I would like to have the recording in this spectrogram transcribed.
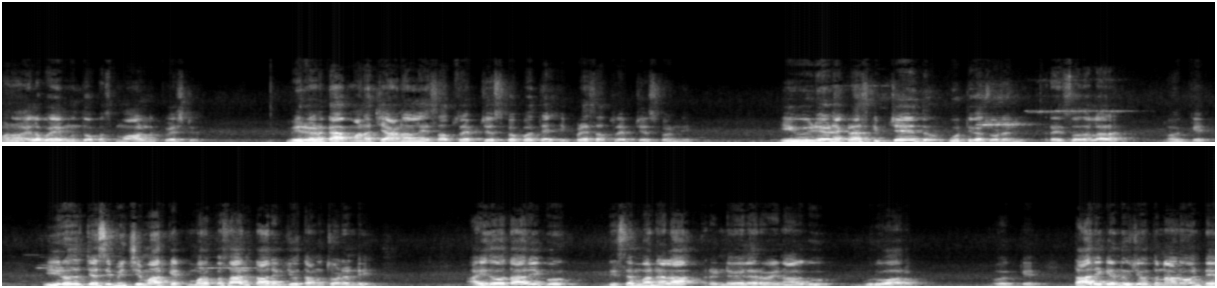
మనం వెళ్ళబోయే ముందు ఒక స్మాల్ రిక్వెస్ట్. మీరు కనుక మన ఛానల్ని సబ్స్క్రైబ్ చేసుకోకపోతే ఇప్పుడే సబ్స్క్రైబ్ చేసుకోండి. ఈ వీడియోని ఎక్కడా స్కిప్ చేయొద్దు పూర్తిగా చూడండి. రైతు సోదరులారా ఓకే. ఈరోజు వచ్చేసి మిర్చి మార్కెట్. మరొకసారి తారీఖు చెబుతాను చూడండి. ఐదవ తారీఖు డిసెంబర్ నెల రెండు వేల ఇరవై నాలుగు గురువారం. ఓకే. తారీఖు ఎందుకు చెబుతున్నాను అంటే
